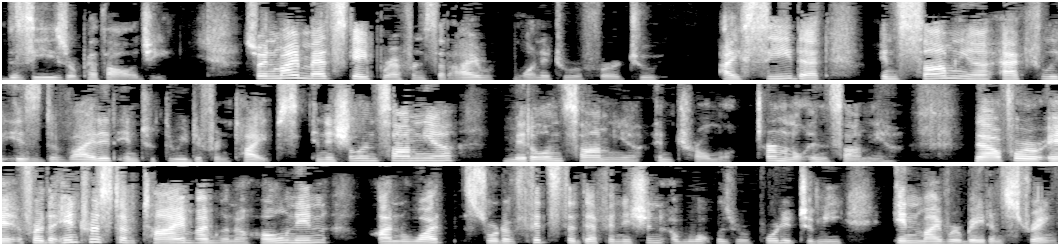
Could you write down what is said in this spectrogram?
disease or pathology. So in my Medscape reference that I wanted to refer to, I see that insomnia actually is divided into three different types, initial insomnia, middle insomnia, and terminal insomnia. Now, for, eh, for the interest of time, I'm going to hone in on what sort of fits the definition of what was reported to me in my verbatim string.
